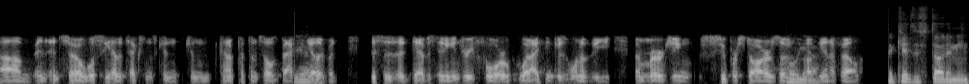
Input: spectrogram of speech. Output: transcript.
Um, and, and so we'll see how the Texans can can kind of put themselves back yeah. together. But this is a devastating injury for what I think is one of the emerging superstars of, oh, yeah. of the NFL. The kid's a stud. I mean,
